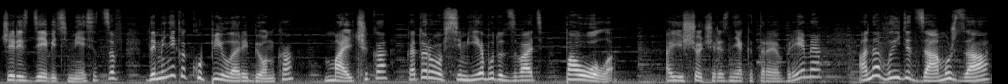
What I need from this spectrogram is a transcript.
Через 9 месяцев Доминика купила ребенка, мальчика, которого в семье будут звать Паола – а еще через некоторое время она выйдет замуж за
